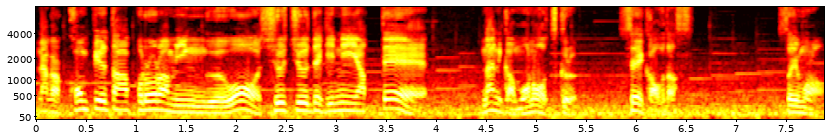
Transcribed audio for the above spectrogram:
なんかコンピュータープログラミングを集中的にやって、何かものを作る。成果を出す。そういうもの。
